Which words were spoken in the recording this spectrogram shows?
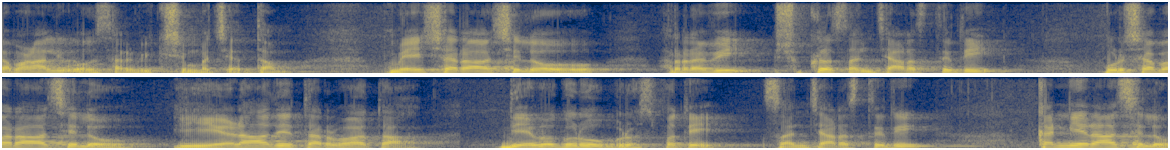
గమనాలు ఒకసారి వీక్షింపచేద్దాం. మేషరాశిలో రవి శుక్ర సంచార స్థితి వృషభ రాశిలో ఏడాది తర్వాత దేవగురు బృహస్పతి సంచార స్థితి కన్యరాశిలో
